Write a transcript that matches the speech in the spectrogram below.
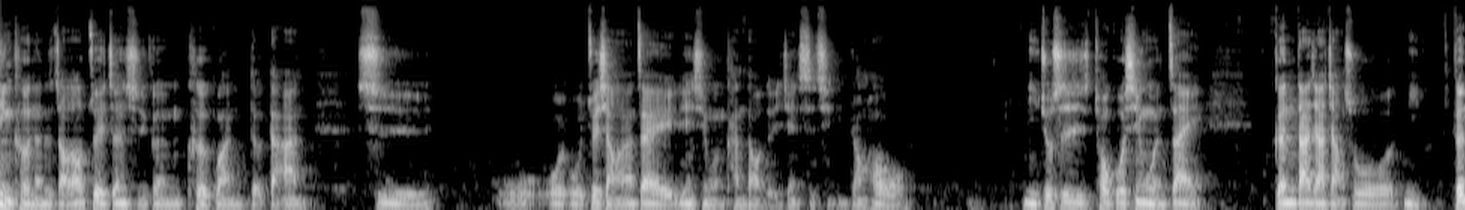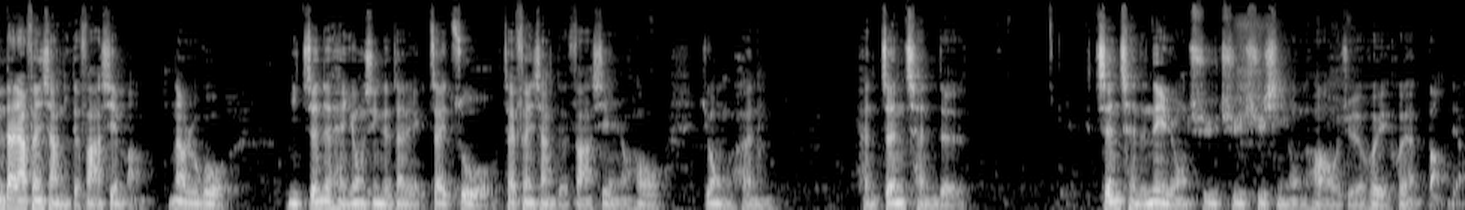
尽可能的找到最真实跟客观的答案，是我我我最想要在练新闻看到的一件事情。然后，你就是透过新闻在跟大家讲说，你跟大家分享你的发现嘛。那如果你真的很用心的在在做，在分享你的发现，然后用很很真诚的。真诚的内容去去去形容的话，我觉得会会很棒。这样，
